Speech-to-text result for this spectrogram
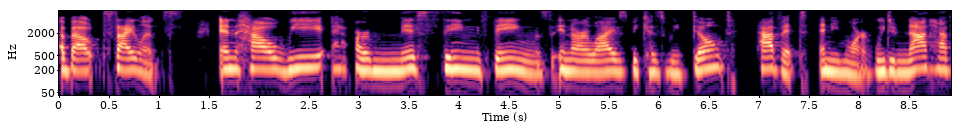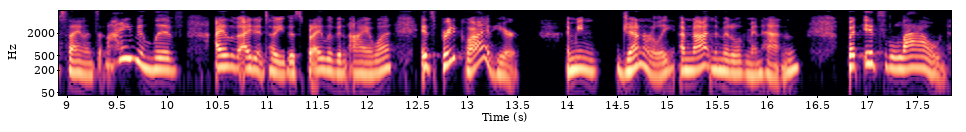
about silence and how we are missing things in our lives because we don't have it anymore. We do not have silence. And I even live, I live, I didn't tell you this, but I live in Iowa. It's pretty quiet here. I mean, generally, I'm not in the middle of Manhattan, but it's loud.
